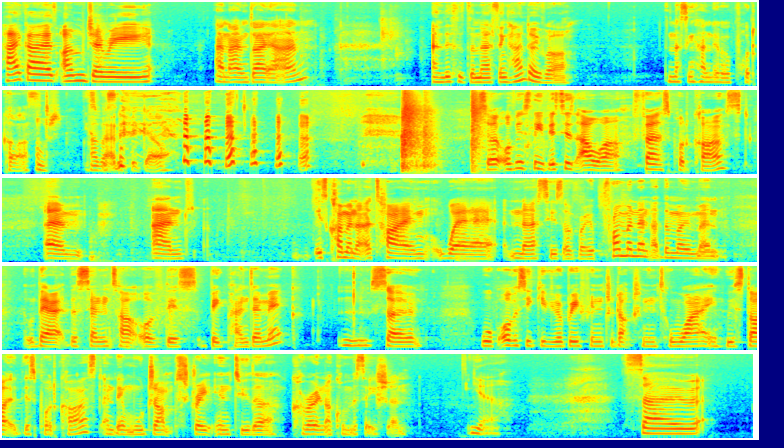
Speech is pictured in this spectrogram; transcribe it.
Hi guys, I'm Gerry, And I'm Dianne, and this is the nursing handover. the Nursing Handover podcast. Oh, You my bad. girl. so obviously this is our first podcast, um, and it's coming at a time where nurses are very prominent at the moment. They're at the center of this big pandemic. So we'll obviously give you a brief introduction into why we started this podcast, and then we'll jump straight into the corona conversation. Yeah. So,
